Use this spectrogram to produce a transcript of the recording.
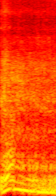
Yeah.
